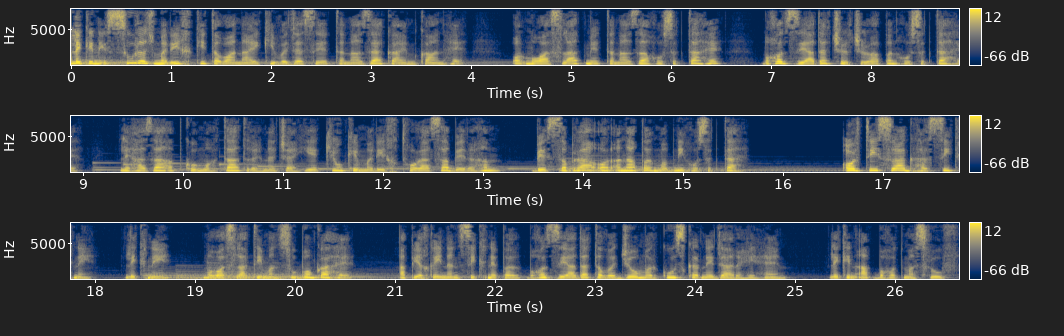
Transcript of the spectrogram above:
लेकिन इस सूरज मरीख की तोानाई की वजह से तनाज़ा का इम्कान है और मवासलात में तनाज़ा हो सकता है, बहुत ज़्यादा चिड़चिड़ापन हो सकता है। लिहाजा आपको मोहतात रहना चाहिए क्योंकि मरीख थोड़ा सा बेरहम, बेसब्रा और अना पर मबनी हो सकता है। और तीसरा, घर सीखने। लिखने मवासलाती मंसूबों का है। आप यकीनन सीखने पर बहुत ज़्यादा तवज्जो मरकूज करने जा रहे हैं, लेकिन आप बहुत मसरूफ़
